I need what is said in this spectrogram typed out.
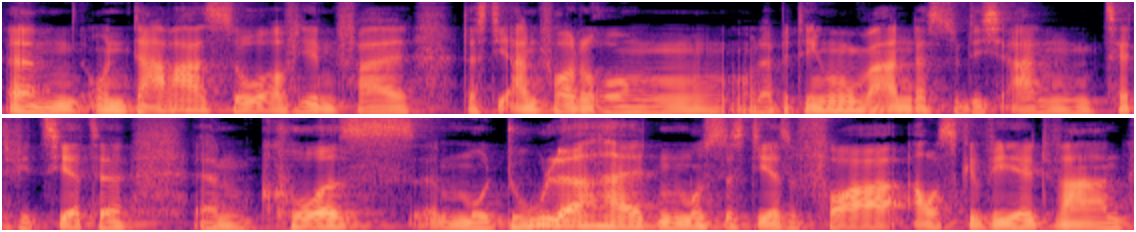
Ähm, und da war es so auf jeden Fall, dass die Anforderungen oder Bedingungen waren, dass du dich an zertifizierte ähm, Kursmodule halten musstest, die also vorausgewählt waren,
